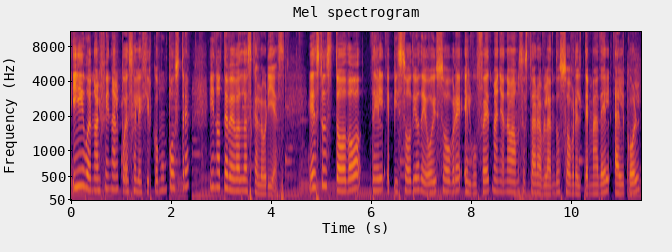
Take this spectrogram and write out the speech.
Y bueno, al final puedes elegir como un postre y no te bebas las calorías. Esto es todo del episodio de hoy sobre el buffet. Mañana vamos a estar hablando sobre el tema del alcohol.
